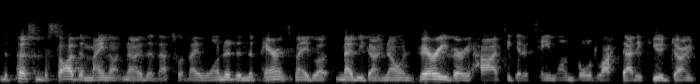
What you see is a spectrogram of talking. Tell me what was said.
the person beside them may not know that that's what they wanted, and the parents maybe maybe don't know. And it's very very hard to get a team on board like that if you don't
